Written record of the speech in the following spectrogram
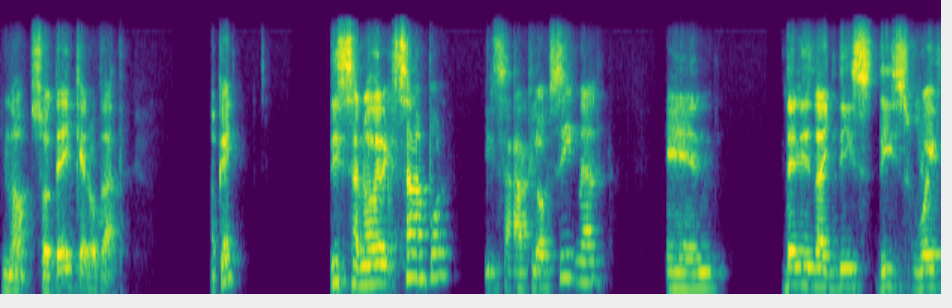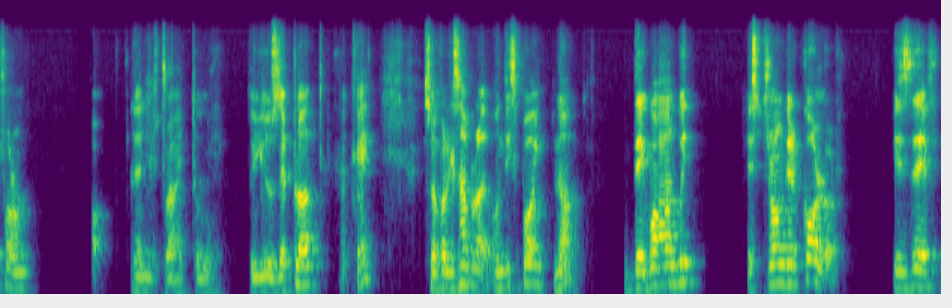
No, so take care of that. Okay. This is another example. It's a clock signal, and then it's like this this waveform. Oh, let me try to to use the plot. Okay. So for example, on this point, no, the one with a stronger color is the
